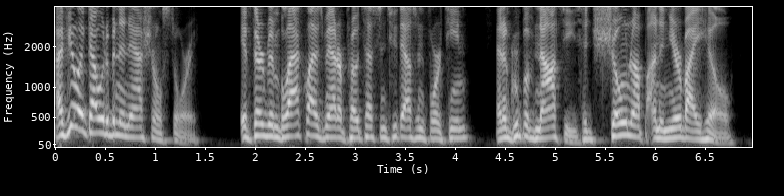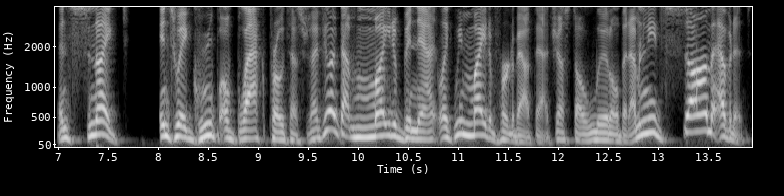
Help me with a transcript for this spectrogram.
I feel like that would have been a national story. If there had been Black Lives Matter protests in 2014 and a group of Nazis had shown up on a nearby hill and sniped into a group of black protesters, I feel like that might have been, like, we might have heard about that just a little bit. I'm going to need some evidence,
